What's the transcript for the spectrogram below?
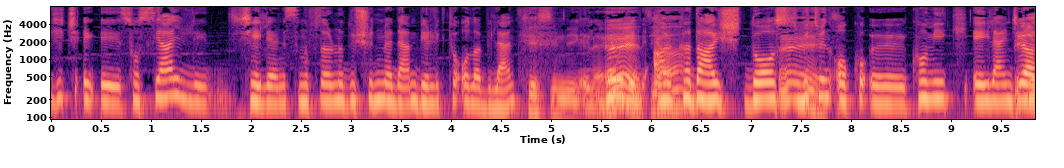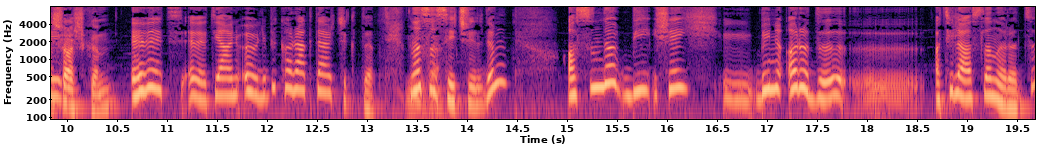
hiç e, e, sosyal şeylerini sınıflarını düşünmeden birlikte olabilen kesinlikle e, böyle evet bir ya. arkadaş dost evet. bütün o e, komik eğlenceli biraz şaşkın evet evet yani öyle bir karakter çıktı Güzel. nasıl seçildim aslında bir şey e, beni aradı e, Atilla Aslan aradı.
